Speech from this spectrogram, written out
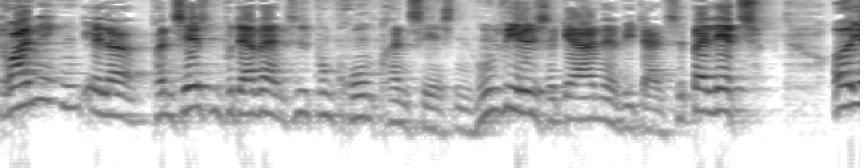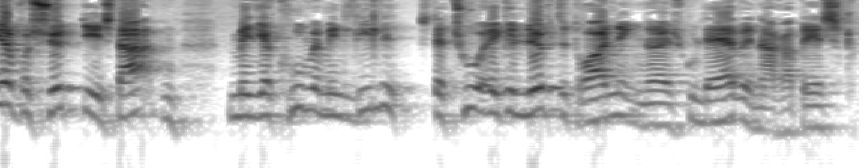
Dronningen, eller prinsessen på daværende tidspunkt, kronprinsessen, hun ville så gerne, at vi dansede ballet. Og jeg forsøgte i starten, men jeg kunne med min lille statur ikke løfte dronningen, når jeg skulle lave en arabesk.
